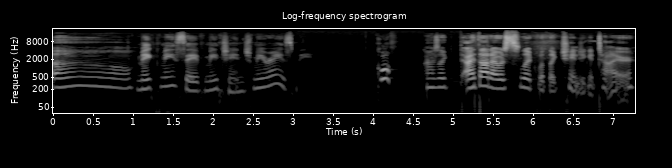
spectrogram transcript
Oh. Make me, save me, change me, raise me. Cool. I was like, I thought I was slick with like changing a tire.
